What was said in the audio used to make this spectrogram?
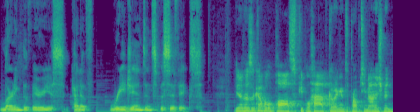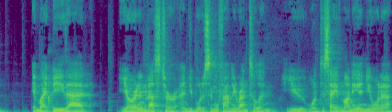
learning the various kind of regions and specifics you know, there's a couple of paths people have going into property management. It might be that you're an investor and you bought a single family rental and you want to save money and you want to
